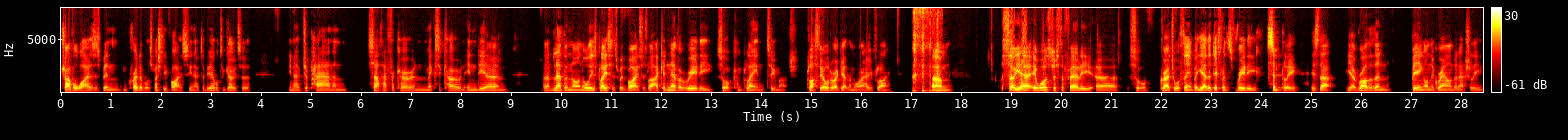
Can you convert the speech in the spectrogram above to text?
travel wise has been incredible, especially Vice. You know, to be able to go to, you know, Japan and South Africa and Mexico and India and uh, Lebanon, all these places with Vice. It's like I can never really sort of complain too much. Plus, the older I get, the more I hate flying. um, so yeah, it was just a fairly uh, sort of gradual thing. But yeah, the difference really simply is that yeah, rather than being on the ground and actually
